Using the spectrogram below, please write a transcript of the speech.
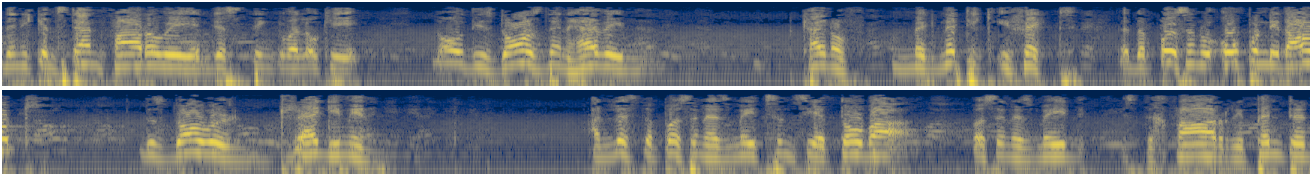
then he can stand far away and just think, well, okay. No, these doors then have a kind of magnetic effect that the person who opened it out, this door will drag him in. Unless the person has made sincere tawbah, person has made istighfar, repented,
